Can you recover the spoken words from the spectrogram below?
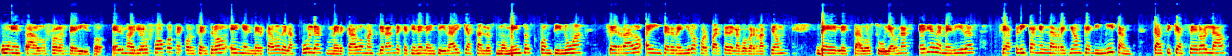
un estado fronterizo. El mayor foco se concentró en el mercado de las pulgas, mercado más grande que tiene la entidad y que hasta los momentos continúa cerrado e intervenido por parte de la gobernación del estado Zulia. Una serie de medidas se aplican en la región que limitan casi que a cero la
